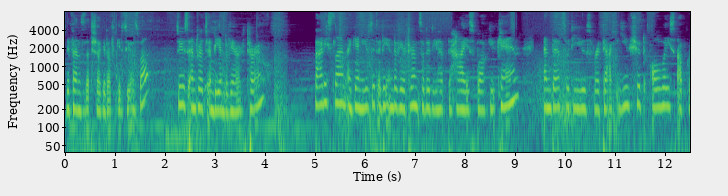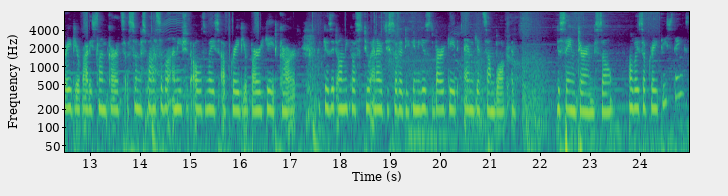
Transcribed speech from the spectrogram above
defense that Off gives you as well. So use entrench at the end of your turn. Body Slam, again use it at the end of your turn so that you have the highest block you can. And that's what you use for attack. You should always upgrade your body slam cards as soon as possible and you should always upgrade your barricade card because it only costs 2 energy so that you can use the barricade and get some block at the same turn. So always upgrade these things.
